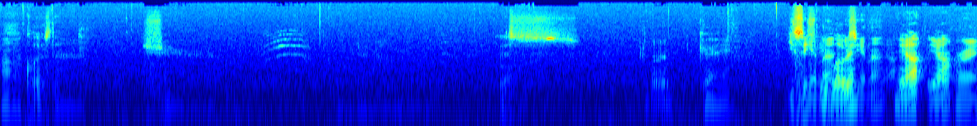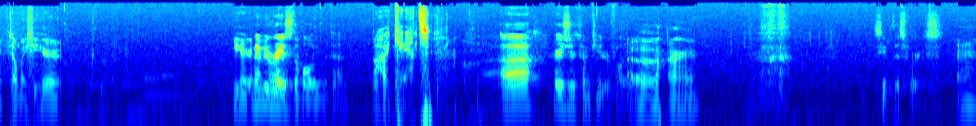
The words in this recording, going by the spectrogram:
one. Uh, close that. Share. Window. This. Okay. You seeing that? loading. You seeing that? Yeah, yeah. Alright, tell me if you hear it. You hear it? Maybe raise the volume a tad. I can't. Uh, here's your computer volume. Uh, alright. See if this works. Alright.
